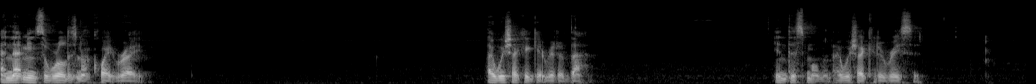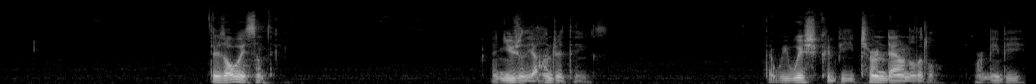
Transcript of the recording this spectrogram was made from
And that means the world is not quite right. I wish I could get rid of that. In this moment, I wish I could erase it. There's always something. And usually a hundred things that we wish could be turned down a little, or maybe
